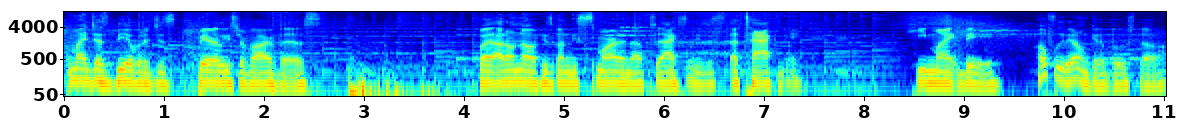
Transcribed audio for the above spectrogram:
I might just be able to just barely survive this. But I don't know if he's gonna be smart enough to actually just attack me. He might be. Hopefully they don't get a boost though.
